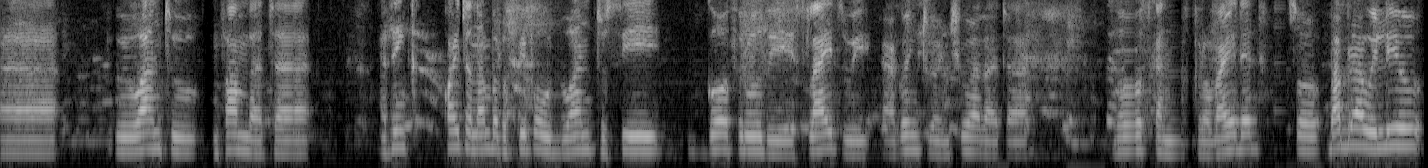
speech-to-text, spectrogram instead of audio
Uh, we want to confirm that uh, I think quite a number of people would want to see, go through the slides. We are going to ensure that uh, those can be provided. So Barbara, will you,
